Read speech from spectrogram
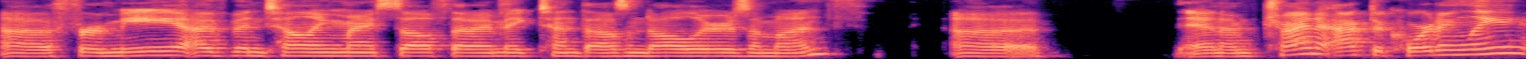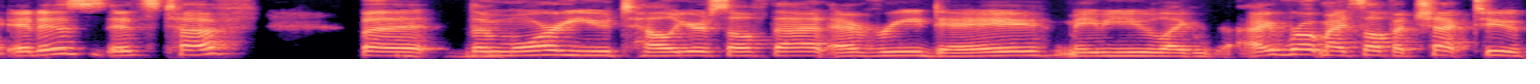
Uh, for me, I've been telling myself that I make $10,000 a month. Uh, and I'm trying to act accordingly. It is, it's tough but the mm-hmm. more you tell yourself that every day, maybe you like, I wrote myself a check too,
